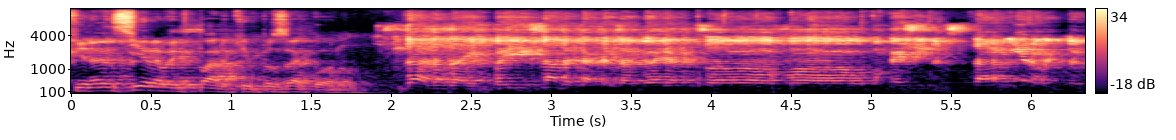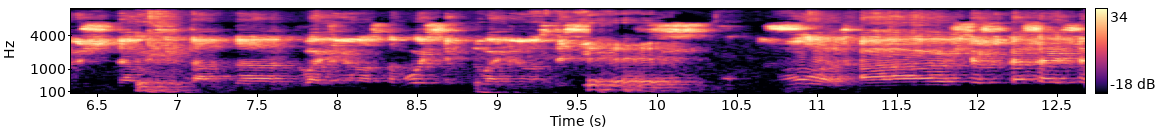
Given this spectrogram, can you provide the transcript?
Финансировать партию по закону. Да, да, да, их, их надо, как это говорят, в магазинах сторнировать, то бишь, допустим, там до 2,98, 2,97. Вот. А все, что касается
